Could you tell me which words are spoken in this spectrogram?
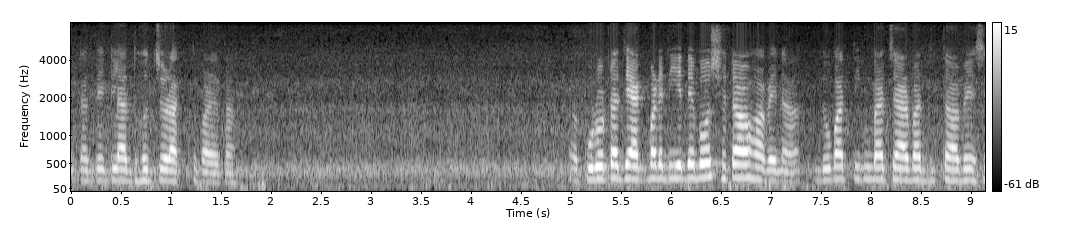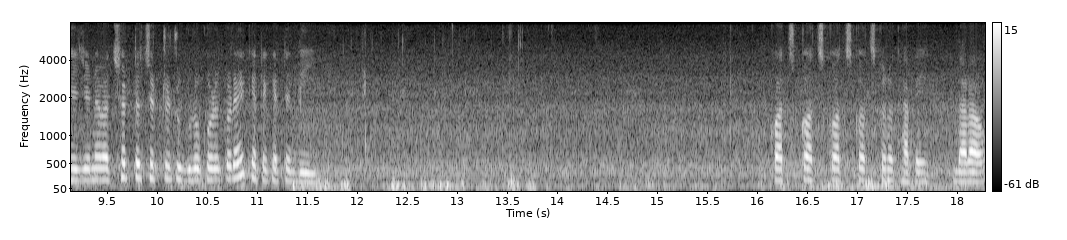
এটা দেখলে আর ধৈর্য রাখতে পারে না। পুরোটা যে একবারে দিয়ে দেবো সেটাও হবে না। দুবার, তিনবার, চারবার দিতে হবে, সেই জন্য আবার ছোট্ট ছোট্ট টুকরো করে করে কেটে কেটে দিই। কচ কচ কচ কচ করে খাবে। দাঁড়াও।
